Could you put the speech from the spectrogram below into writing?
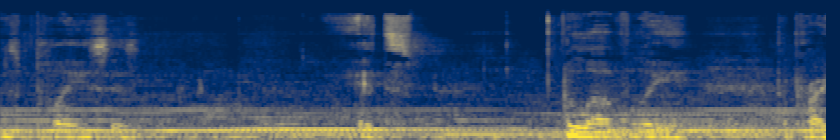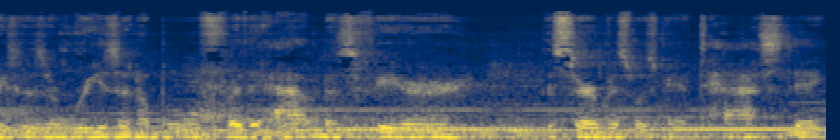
This place is, it's lovely. The prices are reasonable for the atmosphere. The service was fantastic.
